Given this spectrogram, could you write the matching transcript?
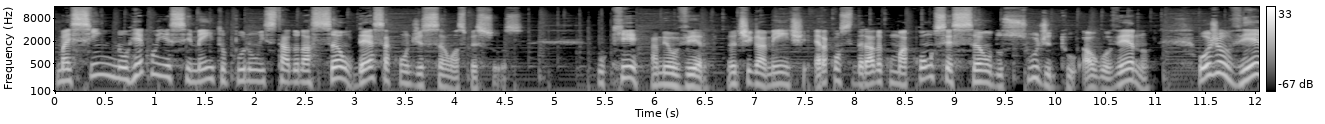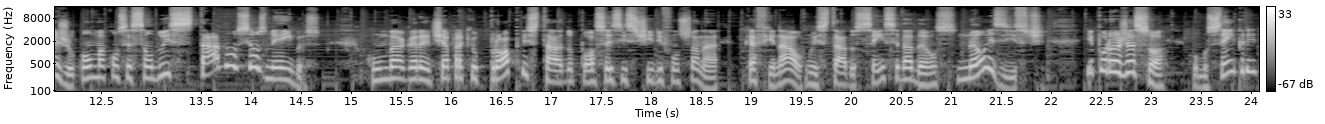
mas sim no reconhecimento por um Estado-nação dessa condição às pessoas. O que, a meu ver, antigamente era considerado como uma concessão do súdito ao governo, hoje eu vejo como uma concessão do Estado aos seus membros, com uma garantia para que o próprio Estado possa existir e funcionar. Porque afinal, um Estado sem cidadãos não existe. E por hoje é só. Como sempre,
